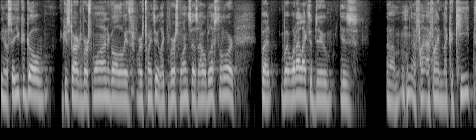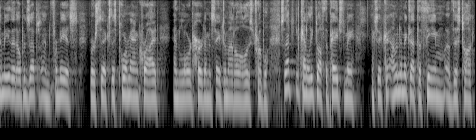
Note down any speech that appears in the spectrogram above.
you know, so you could go, you could start at verse one and go all the way to verse 22. Like verse one says, "I will bless the Lord." But but what I like to do is um, I, find, I find like a key to me that opens up. And for me, it's verse six. This poor man cried, and the Lord heard him and saved him out of all his trouble. So that kind of leaped off the page to me. I said, "Okay, I'm going to make that the theme of this talk.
